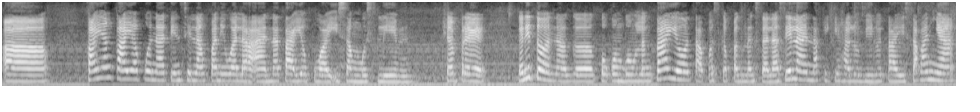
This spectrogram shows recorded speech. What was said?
ah, kayang-kaya po natin silang paniwalaan na tayo po ay isang Muslim. Siyempre, ganito, nagkukumbong lang tayo, tapos kapag nagsala sila, nakikihalubilo tayo sa kanya.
